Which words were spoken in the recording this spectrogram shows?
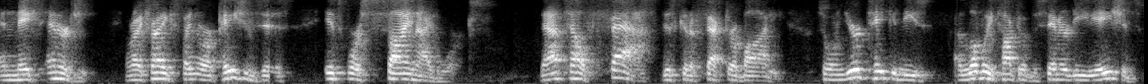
and makes energy. And what I try to explain to our patients is it's where cyanide works. That's how fast this could affect our body. So when you're taking these I love what he talked about the standard deviations.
